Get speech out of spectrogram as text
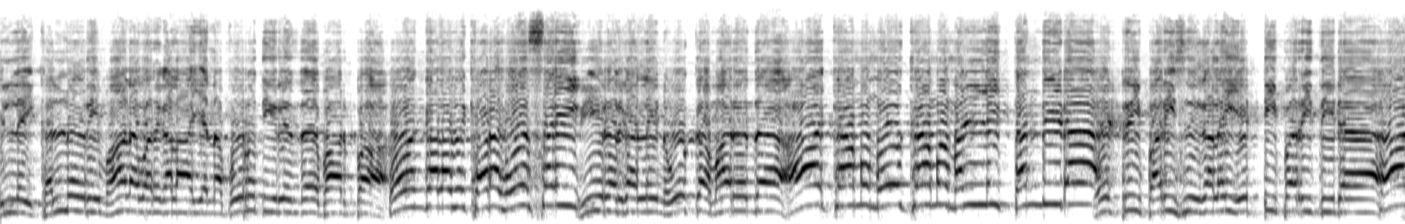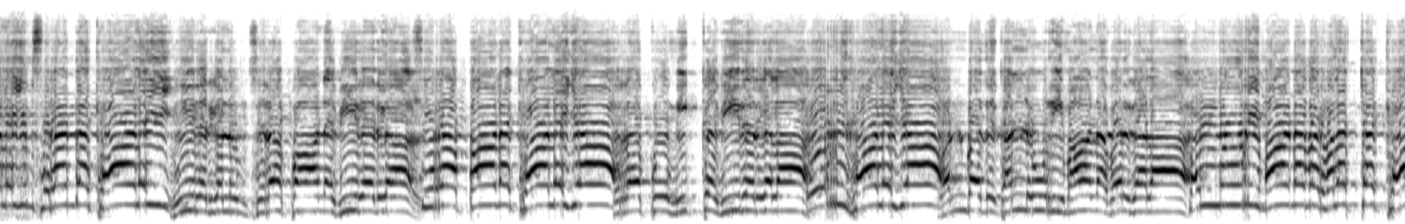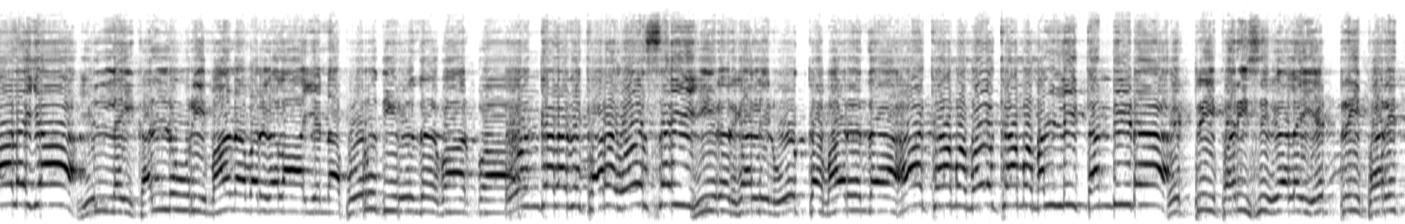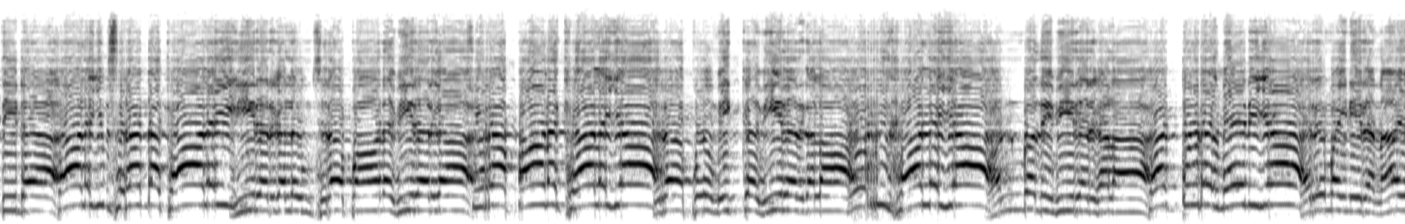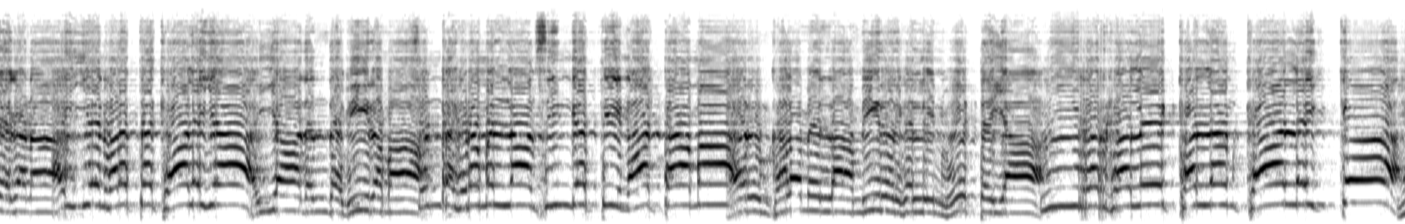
இல்லை கல்லூரி மாணவர்களா என பொறுத்திருந்த பார்ப்பா. உங்களது கரகோசை வீரர்களின் ஊக்கம் அருந்த. ஆக்கமும் ஊக்கமும் மல்லி தந்திட. வெற்றி பரிசுகளை எட்டி பறித்திட. காலையும் சிறந்த காலை. வீரர்களும் சிறப்பான வீரர்கள். சிறப்பான காளையா சிறப்பு மிக்க வீரர்களா. ஒரு காளையா ஒன்பது கல்லூரி மாணவர்களா. கல்லூரி மாணவர் வளர்த்த காளையா இல்லை கல்லூரி மாணவர்களா என பொறுத்திருந்து பார்ப்பா. உங்களது கரகோசை. வீரர்களின் ஊக்கம் அருந்த. ஆக்கமும் ஊக்கமும் மல்லி தந்திட. வெற்றி பரிசுகளை எற்றி பறித்திட. காலையும் சிறந்த காலை வீரர்களும் சிறப்பான வீரர்கள். சிறப்பான காளையா. சிறப்பு மிக்க வீரர்களா. ஒரு காளையா. ஒன்பது வீரர்களா. கட்டுடல் மேனியா. அருமை நிற நாயகனா. ஐயன் வளர்த்த காளையா. ஐயா தந்த வீரமா? சென்ற இடமெல்லாம் சிங்கத்தின் ஆட்டாமா? வரும் களமெல்லாம் வீரர்களின் வேட்டையா? வீரர்களே களம் காளைக்கா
